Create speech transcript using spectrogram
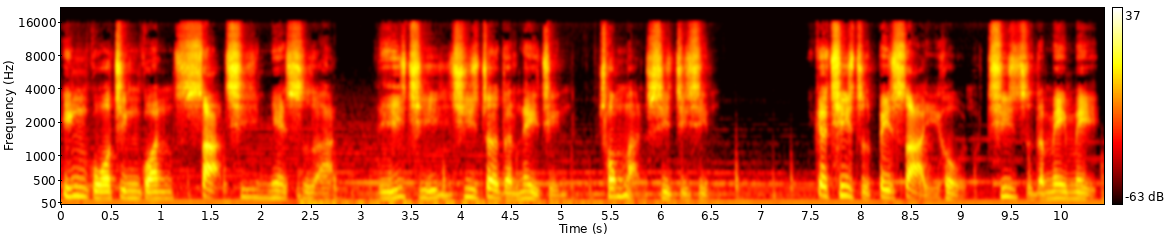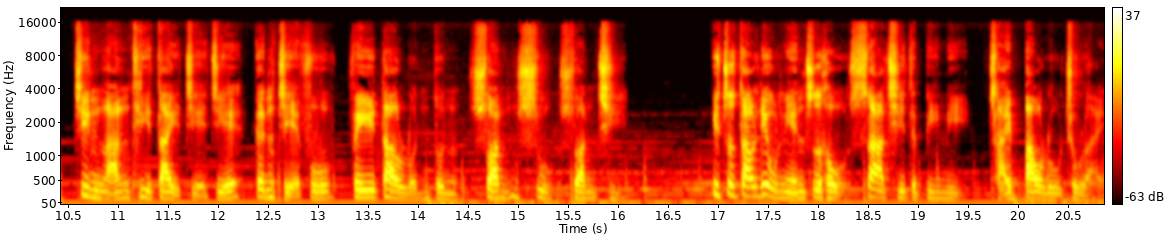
英国军官杀妻灭尸案，离奇曲折的内情充满戏剧性。一个妻子被杀以后，妻子的妹妹竟然替代姐姐跟姐夫飞到伦敦双宿双栖，一直到六年之后，杀妻的秘密。才暴露出来，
